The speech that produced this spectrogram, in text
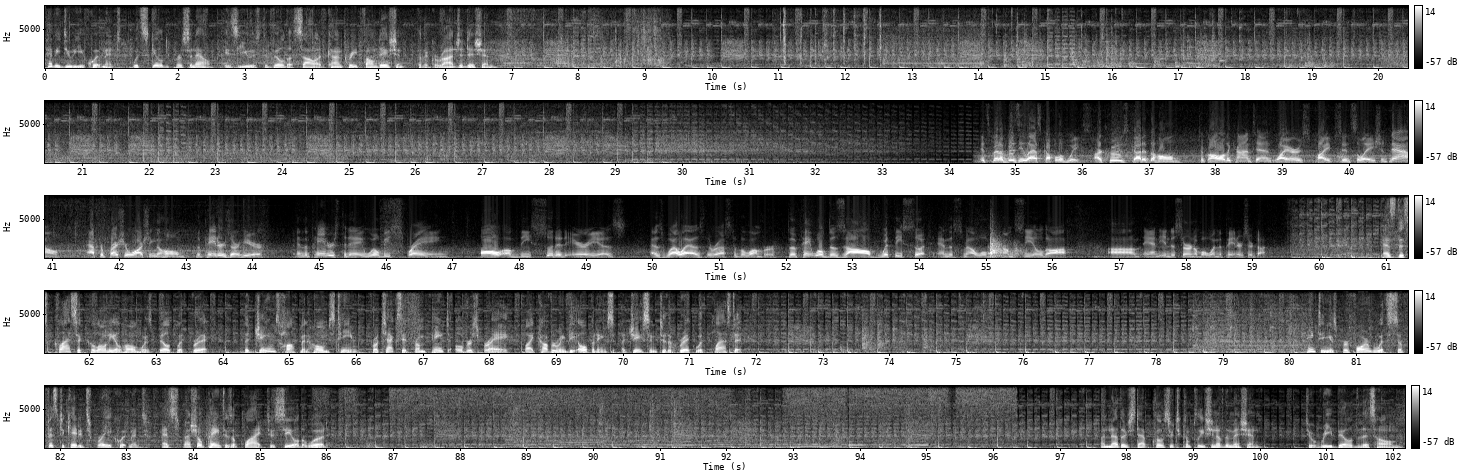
heavy-duty equipment with skilled personnel is used to build a solid concrete foundation for the garage addition. It's been a busy last couple of weeks. Our crews gutted the home, took all of the content, wires, pipes, insulation. Now, after pressure washing the home, the painters are here, and the painters today will be spraying all of the sooted areas as well as the rest of the lumber. The paint will dissolve with the soot and the smell will become sealed off um, and indiscernible when the painters are done. As this classic colonial home was built with brick, the James Hoffman Homes team protects it from paint overspray by covering the openings adjacent to the brick with plastic. Painting is performed with sophisticated spray equipment as special paint is applied to seal the wood. Another step closer to completion of the mission to rebuild this home.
